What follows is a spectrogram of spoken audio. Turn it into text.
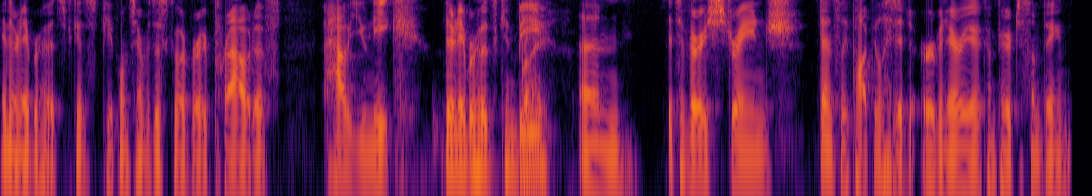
in their neighborhoods because people in San Francisco are very proud of how unique their neighborhoods can be. Right. And it's a very strange, densely populated urban area compared to something,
